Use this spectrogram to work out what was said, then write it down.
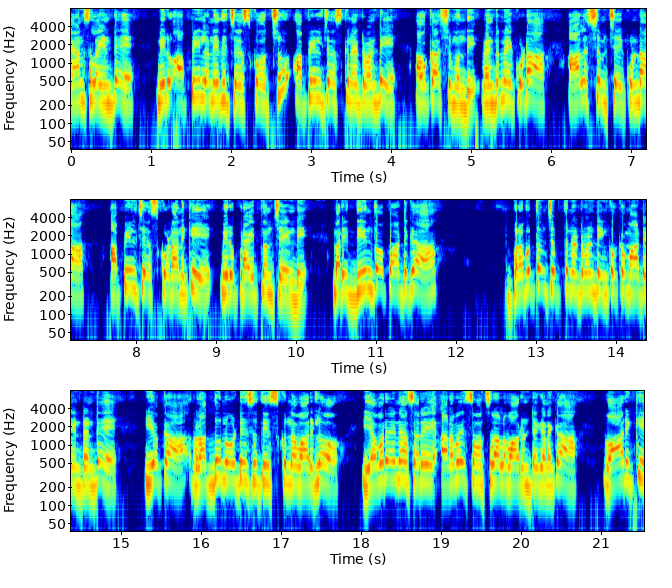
క్యాన్సిల్ అయింటే మీరు అప్పీల్ అనేది చేసుకోవచ్చు. అప్పీల్ చేసుకునేటువంటి అవకాశం ఉంది. వెంటనే కూడా ఆలస్యం చేయకుండా అప్పీల్ చేసుకోవడానికి మీరు ప్రయత్నం చేయండి. మరి దీంతో పాటుగా ప్రభుత్వం చెప్తున్నటువంటి ఇంకొక మాట ఏంటంటే ఈ యొక్క రద్దు నోటీసు తీసుకున్న వారిలో ఎవరైనా సరే అరవై సంవత్సరాల వారుంటే కనుక వారికి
